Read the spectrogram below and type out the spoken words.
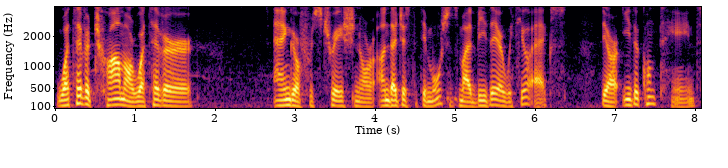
Whatever trauma or whatever anger, frustration, or undigested emotions might be there with your ex, they are either contained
